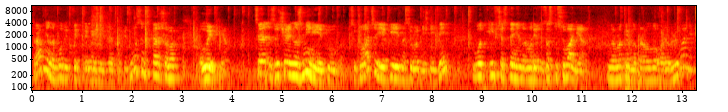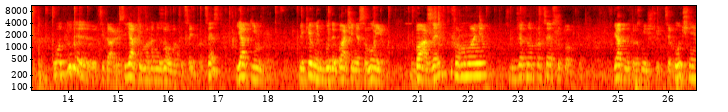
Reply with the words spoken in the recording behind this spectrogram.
травня, набудуть тих прямих бюджетних відносин з 1 липня. Це, звичайно, змінює ту ситуацію, яка є на сьогоднішній день. От, і в частині норматив... застосування нормативно-правового регулювання. От, люди цікавляться, як їм організовувати цей процес, як їм, яке в них буде бачення самої бази формування бюджетного процесу, тобто як в них розміщуються учні,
